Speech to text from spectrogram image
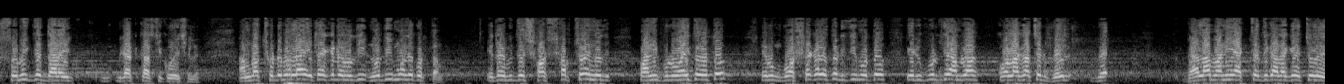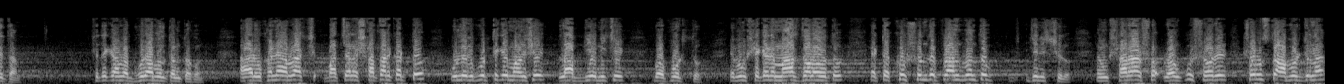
শ্রমিকদের দ্বারাই বিরাট কাজটি করেছিলেন। আমরা ছোটবেলায় এটা একটা নদী নদী মনে করতাম। এটার ভিতরে সব- সবসময় নদী, পানি প্রবাহিত হতো এবং বর্ষাকালে তো রীতিমতো এর উপর দিয়ে আমরা কলা গাছের ভেল- বানিয়ে একটা থেকে আলাদা চলে যেতাম। সেটাকে আমরা ভোরা বলতাম তখন। আর ওখানে আমরা বাচ্চারা সাঁতার কাটতো, পুলের উপর থেকে মানুষে লাভ দিয়ে নিচে পড়তো এবং সেখানে মাছ ধরা হতো। একটা খুব সুন্দর প্রাণবন্ত জিনিস ছিল। এবং সারা রংপুর শহরের সমস্ত আবর্জনা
